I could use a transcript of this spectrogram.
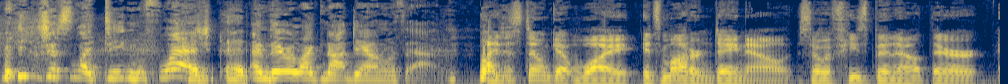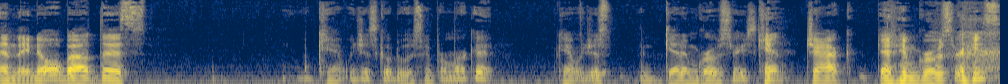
but he just liked eating flesh, Had- had- and they were like not down with that. I just don't get why it's modern day now. So if he's been out there and they know about this, can't we just go to a supermarket? Can't we just get him groceries? Can't Jack get him groceries?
